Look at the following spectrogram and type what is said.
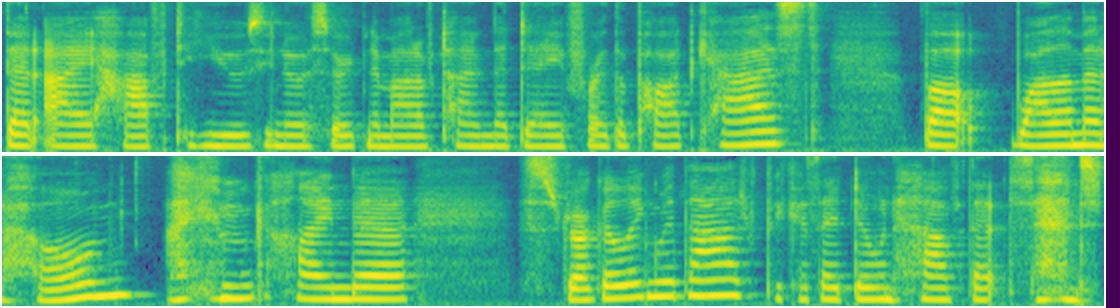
that I have to use, you know, a certain amount of time that day for the podcast. But while I'm at home, I am kind of struggling with that because I don't have that set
